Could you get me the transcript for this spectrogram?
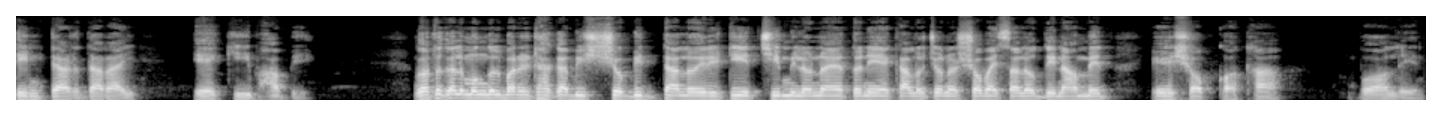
তিনটার দ্বারাই একইভাবে। গতকাল মঙ্গলবারে ঢাকা বিশ্ববিদ্যালয়ের টিএচসি মিলনায়তনে এক আলোচনা সভায় সালাউদ্দিন আহমেদ এসব কথা বলেন।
